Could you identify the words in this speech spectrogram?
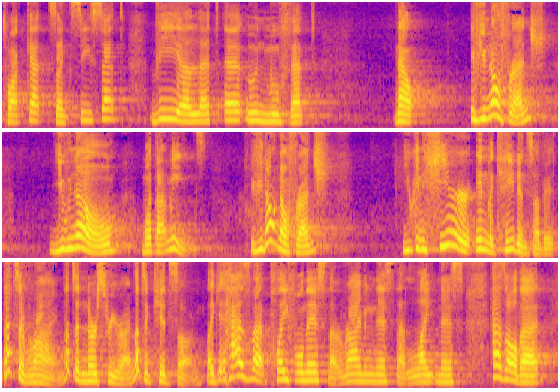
trois, quatre, cinq, six, sept, violette est une moufette. Now, if you know French, you know what that means. If you don't know French, you can hear in the cadence of it, that's a rhyme. That's a nursery rhyme. That's a kid's song. Like it has that playfulness, that rhymingness, that lightness, has all that.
